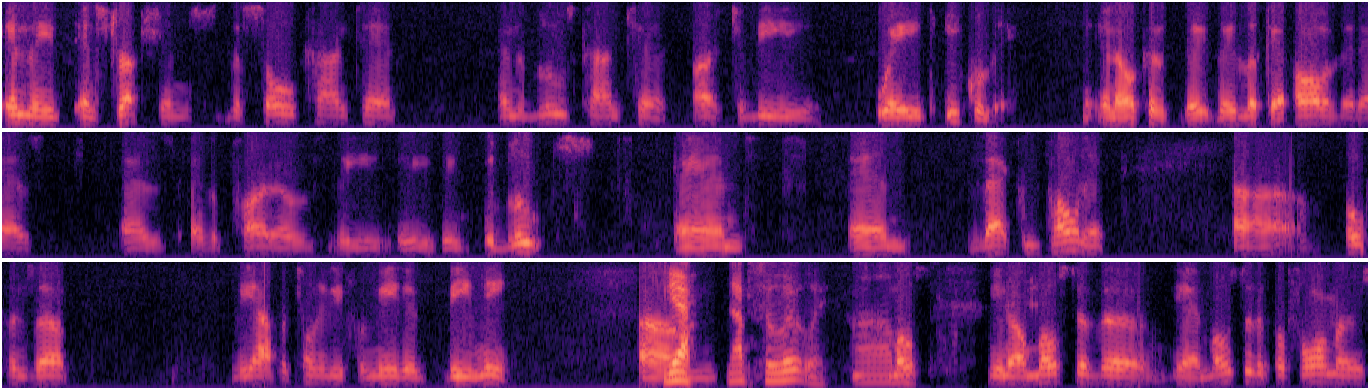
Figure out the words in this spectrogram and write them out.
in the instructions, the soul content and the blues content are to be weighed equally. You know, because they they look at all of it as as as a part of the the, the, the blues, and and that component uh, opens up the opportunity for me to be me. Um, yeah, absolutely. Um, most you know most of the yeah most of the performers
